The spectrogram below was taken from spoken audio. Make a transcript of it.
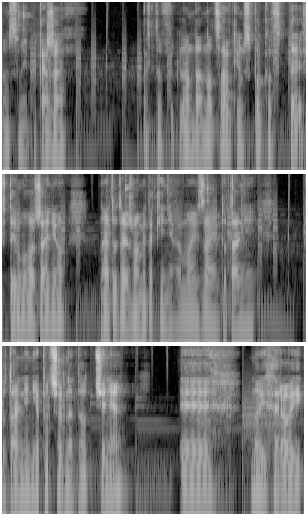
Wam w sumie pokażę. Tak to wygląda, no całkiem spoko w, te, w tym ułożeniu. No ale tutaj już mamy takie, nie wiem, moim zdaniem totalnie, totalnie niepotrzebne te odcienie. Yy, no i Heroic,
